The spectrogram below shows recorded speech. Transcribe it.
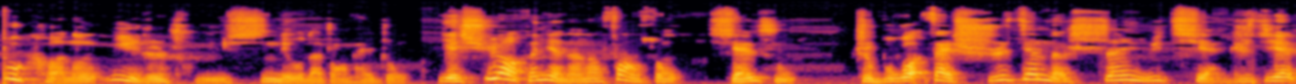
不可能一直处于心流的状态中，也需要很简单的放松、娴熟。只不过在时间的深与浅之间。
